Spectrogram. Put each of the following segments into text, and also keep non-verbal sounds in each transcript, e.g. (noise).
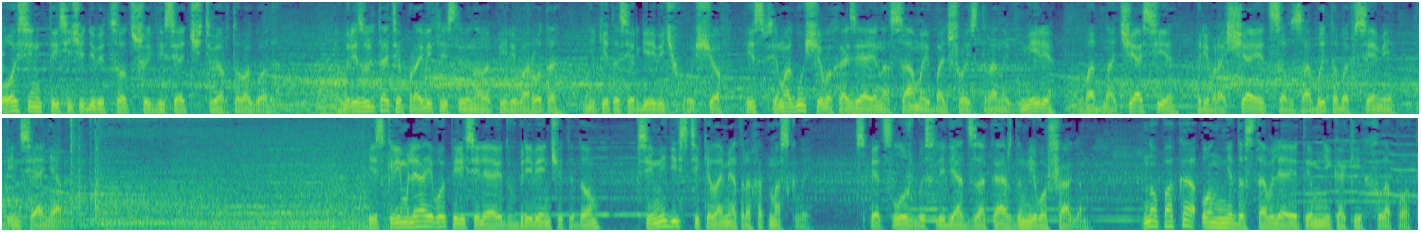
Осень 1964 года. В результате правительственного переворота Никита Сергеевич Хрущев из всемогущего хозяина самой большой страны в мире в одночасье превращается в забытого всеми пенсионера. Из Кремля его переселяют в бревенчатый дом в 70 километрах от Москвы. Спецслужбы следят за каждым его шагом. Но пока он не доставляет им никаких хлопот.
